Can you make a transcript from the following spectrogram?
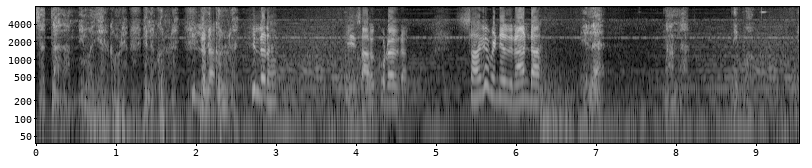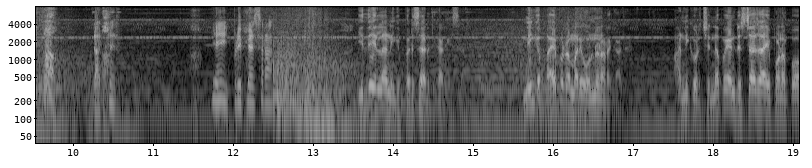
செத்தாதான் நிம்மதியா இருக்க முடியும். என்ன கொண்டு இல்லடா கொண்டு இல்லடா. நீ சாகக்கூடாதுடா சாக வேண்டியது நான்டா. இல்ல நான் தான் நீ போ நீ போ. டாக்டர் ஏன் இப்படி பேசுறான்? இதையெல்லாம் நீங்க பெருசா எடுத்துக்காதீங்க சார். நீங்க பயப்படுற மாதிரி ஒண்ணும் நடக்காது. அன்னைக்கு ஒரு சின்ன பையன் டிஸ்சார்ஜ் ஆகி போனப்போ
